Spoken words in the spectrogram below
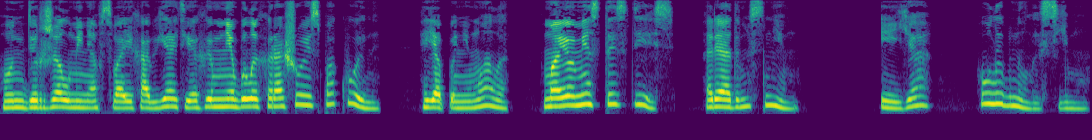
Он держал меня в своих объятиях, и мне было хорошо и спокойно. Я понимала, мое место здесь, рядом с ним. И я улыбнулась ему.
